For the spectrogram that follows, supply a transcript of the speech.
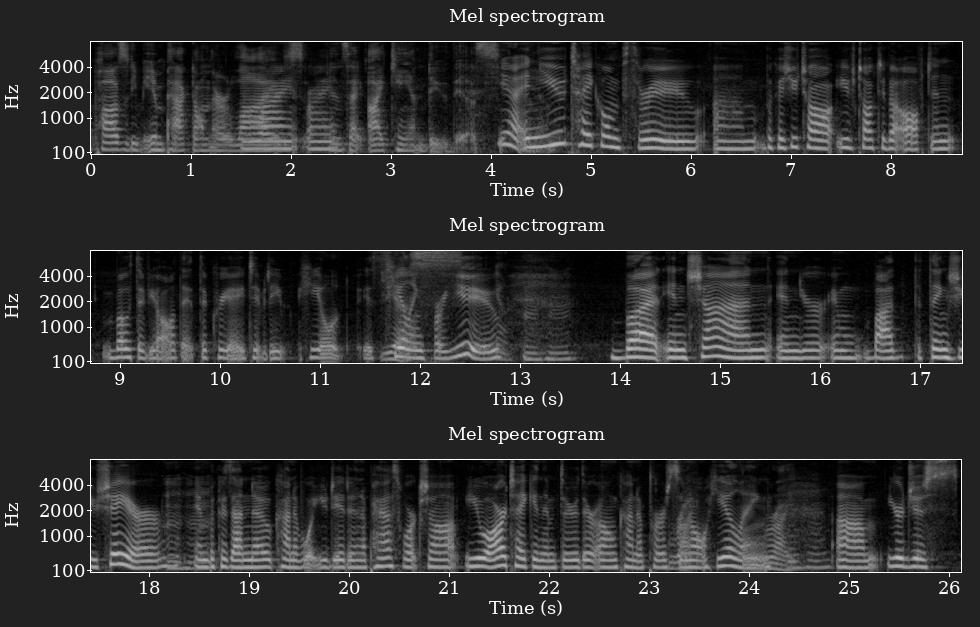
positive impact on their lives right. and say i can do this Yeah, and you take them through um, because you talk. You've talked about often, both of y'all, that the creativity healed is healing for you. Yeah. But in Shine, and your and by the things you share, Mm-hmm. and because I know kind of what you did in a past workshop, you are taking them through their own kind of personal healing. right Um, you're just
